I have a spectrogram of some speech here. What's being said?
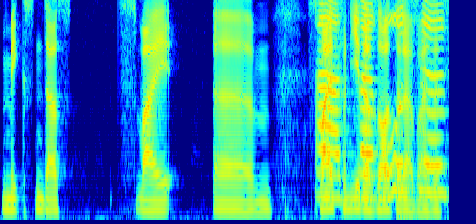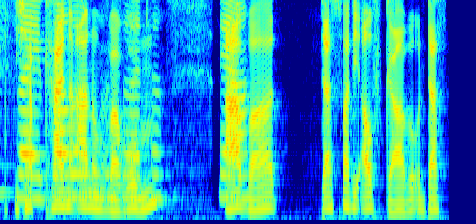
mixen, dass zwei, ähm, zwei Ah, von jeder zwei Sorte rote, dabei sind. Ich habe keine Ahnung so warum, weiter. Ja. aber das war die Aufgabe und das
